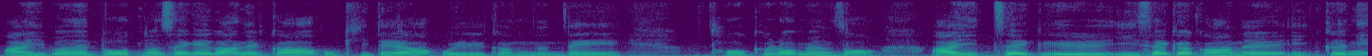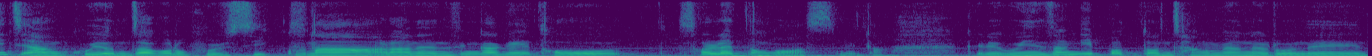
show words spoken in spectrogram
아, 이번엔 또 어떤 세계관일까 하고 기대하고 읽었는데, 더 그러면서, 아, 이 책을, 이 세계관을 이 끊이지 않고 연작으로 볼 수 있구나라는 생각에 더 설렜던 것 같습니다. 그리고 인상 깊었던 장면으로는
